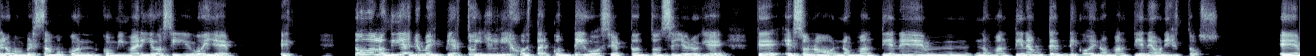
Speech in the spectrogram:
lo conversamos con, con mi marido así, oye, todos los días yo me despierto y elijo estar contigo, ¿cierto? Entonces yo creo que, que eso no, nos, mantiene, nos mantiene auténticos y nos mantiene honestos. Eh,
